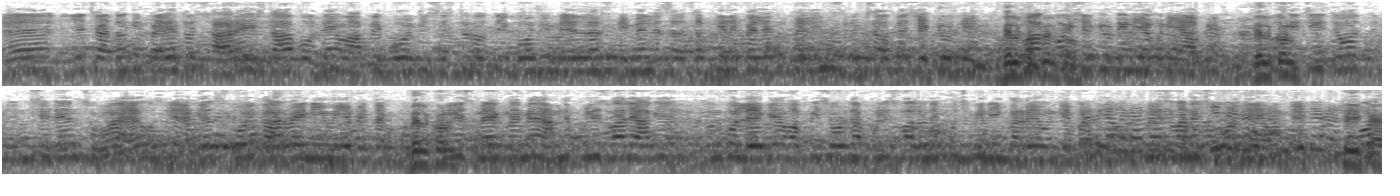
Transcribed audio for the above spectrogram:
मैं ये चाहता हूँ कि पहले तो सारे स्टाफ होते हैं वहाँ पे कोई भी सिस्टर होती है कोई भी मेल नर्स फीमेल नर्स सबके लिए पहले तो पहली सुरक्षा होती है सिक्योरिटी बिल्कुल, कोई सिक्योरिटी नहीं अपनी यहाँ पे। बिल्कुल। चीज़ जो इंसिडेंट हुआ है उसके अगेंस्ट कोई कार्रवाई नहीं हुई अभी तक। बिल्कुल। पुलिस महकमे में हमने पुलिस वाले आगे उनको ले गए वापिस छोड़ दिया। पुलिस वालों ने कुछ भी नहीं कर रहे उनके प्रति। पुलिस वाले छोड़ दिए उनके। ठीक है।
